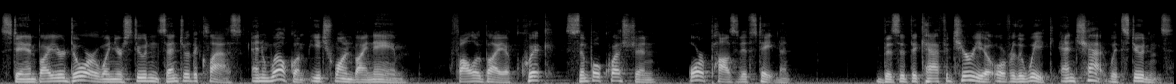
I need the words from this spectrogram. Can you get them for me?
Stand by your door when your students enter the class and welcome each one by name, followed by a quick, simple question or positive statement. Visit the cafeteria over the week and chat with students.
